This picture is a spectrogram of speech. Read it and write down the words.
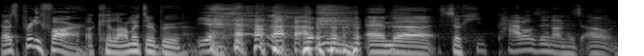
That was pretty far. a kilometer brew. Yeah. and uh, so he paddles in on his own,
